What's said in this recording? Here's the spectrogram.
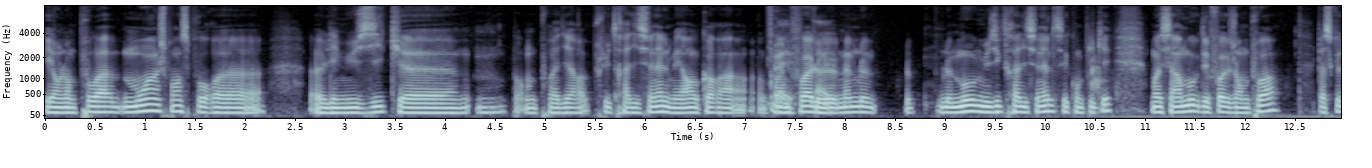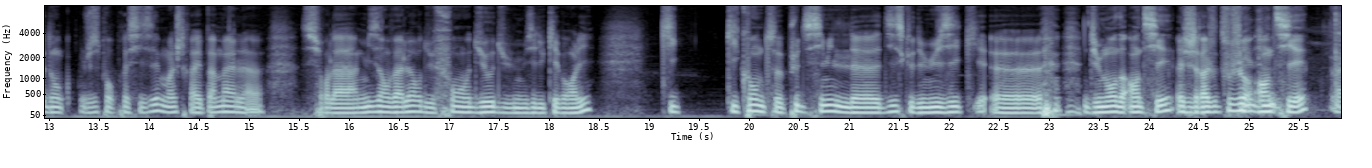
et on l'emploie moins, je pense, pour les musiques, on pourrait dire plus traditionnelles, mais encore, encore une fois, le, même le le, mot musique traditionnelle, c'est compliqué. Moi, c'est un mot que des fois que j'emploie. Parce que donc, juste pour préciser, moi je travaille pas mal euh, sur la mise en valeur du fond audio du musée du Quai Branly, qui qui compte plus de 6000 euh, disques de musique euh, du monde entier. Je rajoute toujours entier Ouais.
